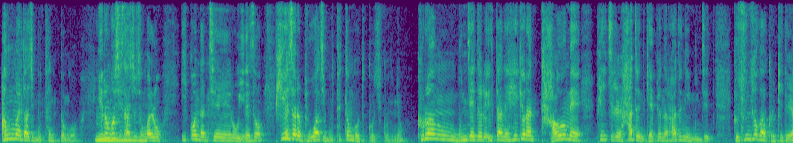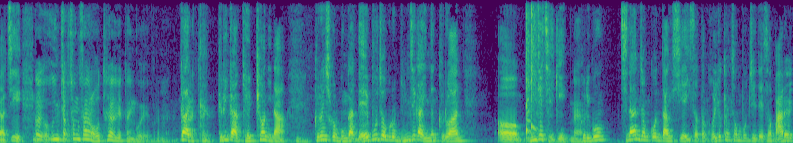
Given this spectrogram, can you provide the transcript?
아무 말도 하지 못했던 거 이런 것이 사실 정말로 이권 단체로 인해서 피해자를 보호하지 못했던 것 것이거든요. 그런 문제들을 일단은 해결한 다음에 폐지를 하든 개편을 하든 이 문제 그 순서가 그렇게 돼야지. 그러니까. 인적 청산을 어떻게 하겠다는 거예요, 그러면? 그러니까. 그, 그러니까 개편이나 그런 식으로 뭔가 내부적으로 문제가 있는 그러한 어 문제 제기 네. 그리고 지난 정권 당시에 있었던 권력형 성범죄에 대해서 말을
